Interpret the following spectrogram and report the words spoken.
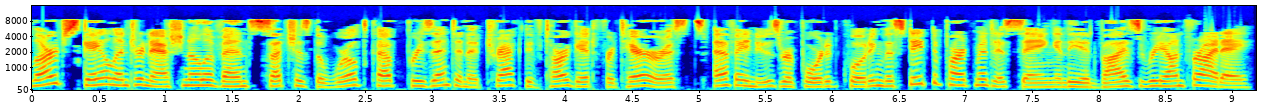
Large-scale international events such as the World Cup present an attractive target for terrorists, Efe News reported quoting the State Department as saying in the advisory on Friday.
